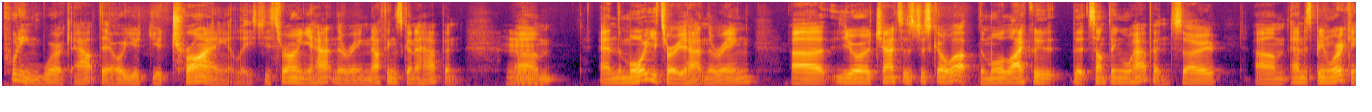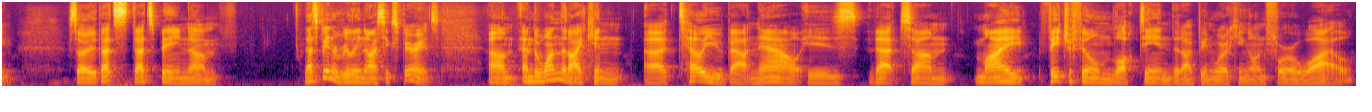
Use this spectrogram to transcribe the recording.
putting work out there, or you're, you're trying at least, you're throwing your hat in the ring, nothing's going to happen. Um, and the more you throw your hat in the ring, uh, your chances just go up. The more likely that something will happen. So, um, and it's been working. So that's that's been um, that's been a really nice experience. Um, and the one that I can uh, tell you about now is that um, my feature film Locked In that I've been working on for a while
